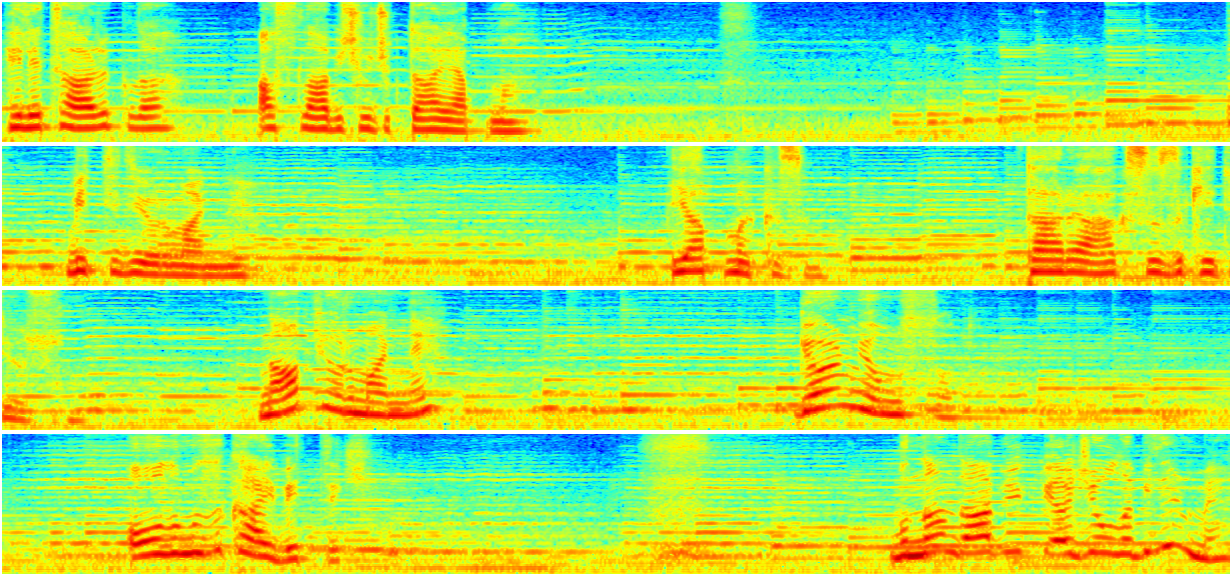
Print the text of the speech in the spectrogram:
Hele Tarık'la asla bir çocuk daha yapmam. Bitti diyorum anne. Yapma kızım. Tarık'a haksızlık ediyorsun. Ne yapıyorum anne? Görmüyor musun? Oğlumuzu kaybettik. Bundan daha büyük bir acı olabilir mi?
